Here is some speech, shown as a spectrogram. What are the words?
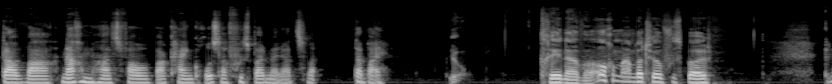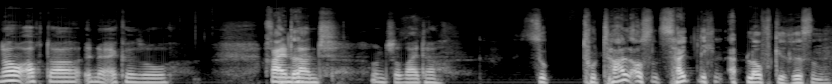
da war nach dem HSV war kein großer Fußball mehr dabei. Trainer war auch im Amateurfußball. Genau, auch da in der Ecke so Rheinland und, dann, und so weiter. So total aus dem zeitlichen Ablauf gerissen.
